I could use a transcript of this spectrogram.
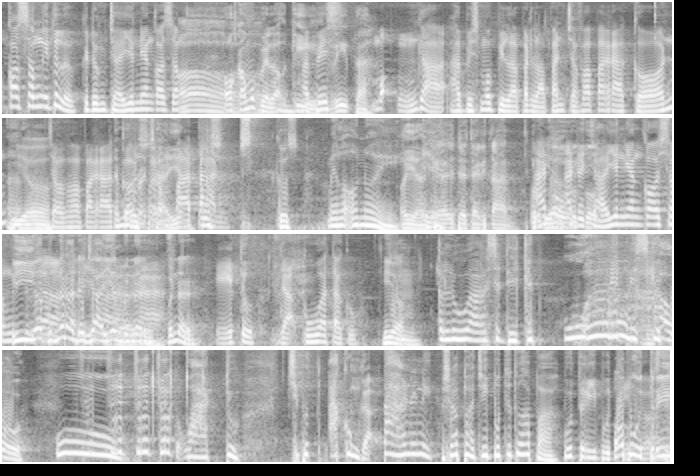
kosong itu loh gedung Giant yang kosong Oh, kamu belok kiri, habis Rita. mo, enggak habis mobil 88 Java Paragon Iya. Java Paragon Emang perempatan Gus, melo ono ae. Oh iya. Iya, udah jadi tahan. ada, ada Giant yang kosong itu. Iya bener ada Iya. Giant bener, Nah, bener. itu nggak kuat aku Iya. keluar sedikit wow tipis gitu Uh. curut curut curut waduh ciput aku nggak tahan ini Siapa Ciput itu apa? putri putri Oh Putri.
